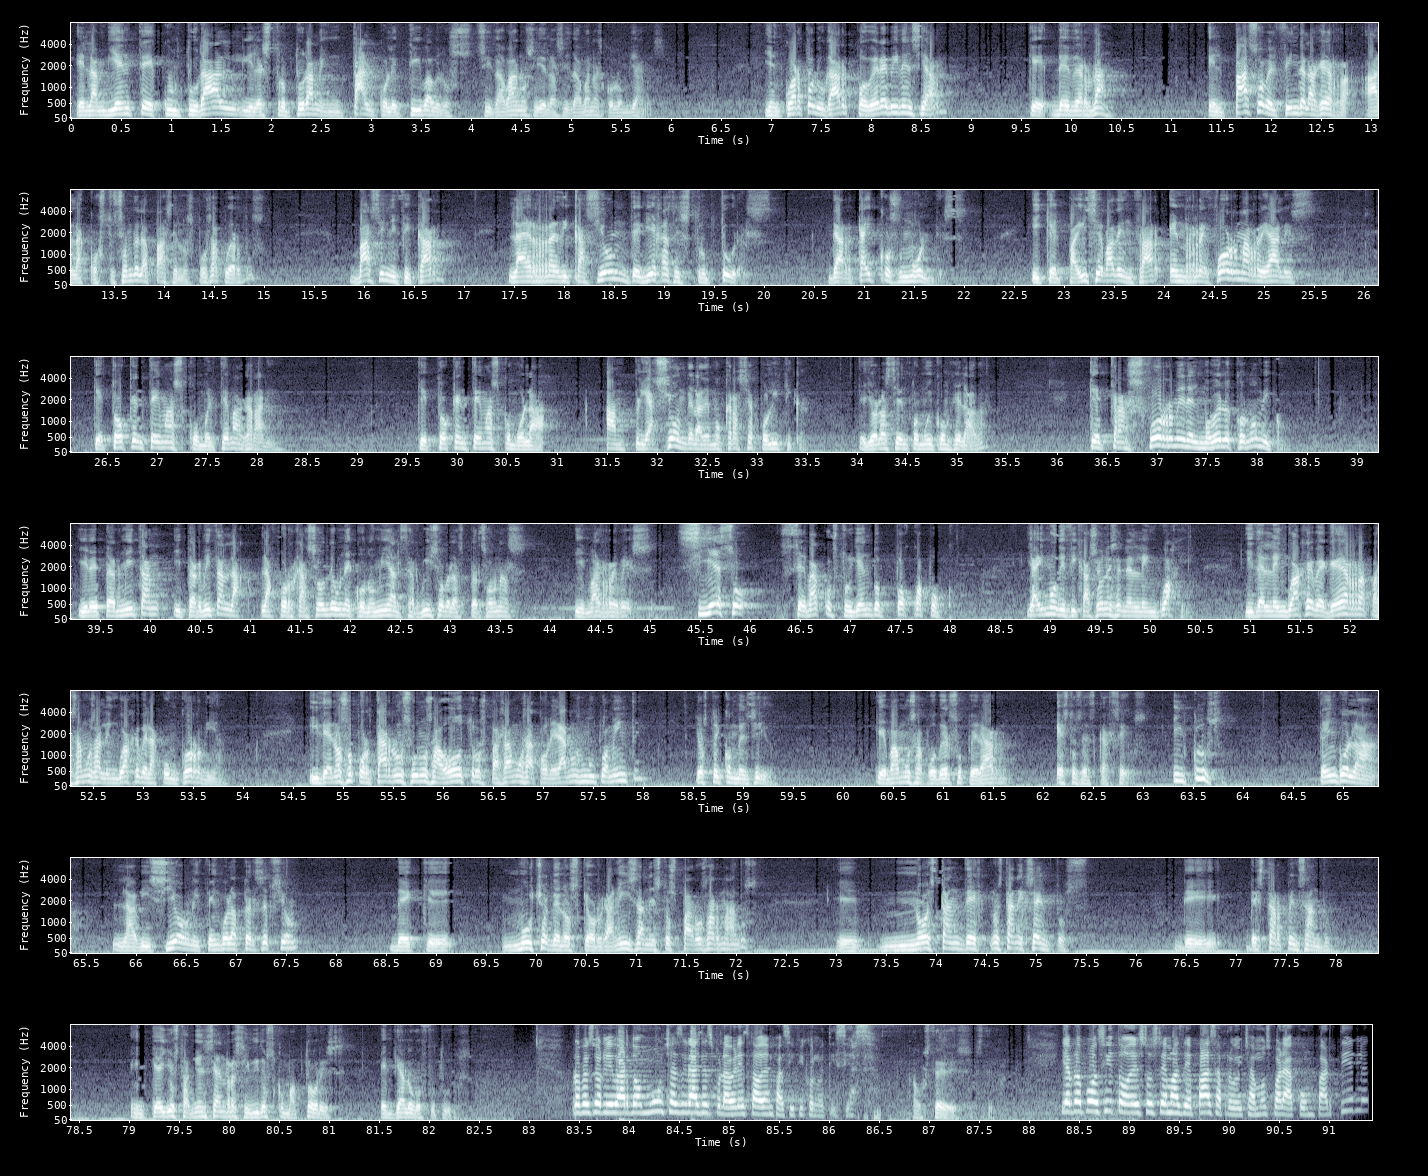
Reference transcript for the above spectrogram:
el ambiente cultural y la estructura mental colectiva de los ciudadanos y de las ciudadanas colombianas. Y en cuarto lugar, poder evidenciar que de verdad el paso del fin de la guerra a la construcción de la paz en los posacuerdos va a significar la erradicación de viejas estructuras, de arcaicos moldes, y que el país se va a adentrar en reformas reales que toquen temas como el tema agrario, que toquen temas como la ampliación de la democracia política, que yo la siento muy congelada, que transformen el modelo económico y le permitan, y permitan la, forjación de una economía al servicio de las personas y no al revés. Si eso se va construyendo poco a poco y hay modificaciones en el lenguaje, y del lenguaje de guerra pasamos al lenguaje de la concordia, y de no soportarnos unos a otros pasamos a tolerarnos mutuamente, yo estoy convencido que vamos a poder superar estos escarceos. Incluso tengo la, la visión y tengo la percepción de que muchos de los que organizan estos paros armados eh, no, están no están exentos de, de estar pensando en que ellos también sean recibidos como actores en diálogos futuros. Profesor Libardo, muchas gracias por haber estado en Pacífico Noticias. A ustedes, Estefan. Y a propósito de estos temas de paz, aprovechamos para compartirles.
